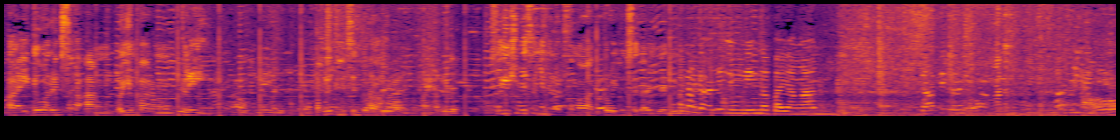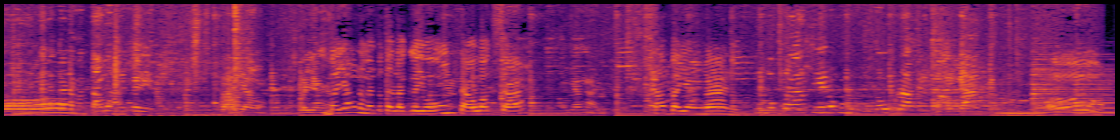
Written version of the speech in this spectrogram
ay gawa rin sa kaang o yung parang clay? Oh. Yung pakit yung sinturahan. So usually sa inyo nila sa mga drawing sa garden. Ano galing yung name na bayangan? Dati ka lang ano Oh. Talaga naman tawag nito eh. Bayang. Bayang. Bayang naman po talaga yung tawag sa Bayangan. sa bayangan. Ano ba? Sino kung ikaw kay bayang? Oh!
